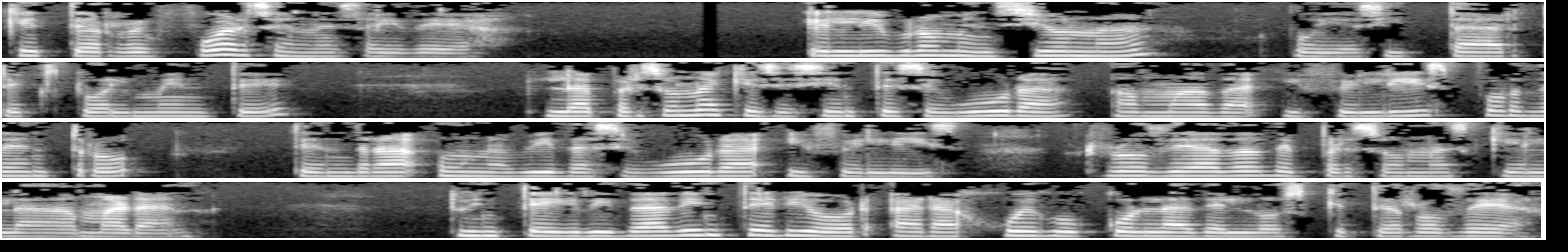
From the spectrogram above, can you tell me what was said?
que te refuercen esa idea. El libro menciona, voy a citar textualmente, la persona que se siente segura, amada y feliz por dentro tendrá una vida segura y feliz, rodeada de personas que la amarán. Tu integridad interior hará juego con la de los que te rodean.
